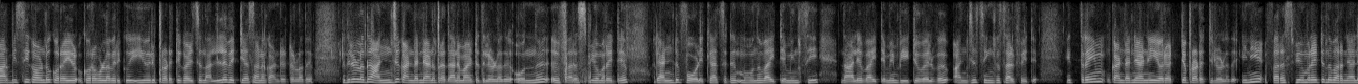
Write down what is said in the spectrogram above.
ആർ ബി സി കൗണ്ട് കുറേ കുറവുള്ളവർക്ക് ഈ ഒരു പ്രോഡക്റ്റ് കഴിച്ച് നല്ല വ്യത്യാസമാണ് കണ്ടിട്ടുള്ളത്. ഇതിലുള്ളത് അഞ്ച് കണ്ടന്റാണ് പ്രധാനമായിട്ട് ഇതിലുള്ളത്. ഒന്ന് ഫെറസ് പ്യൂമറേറ്റ് രണ്ട് ഫോളിക് ആസിഡ് മൂന്ന് വൈറ്റമിൻ സി നാല് വൈറ്റമിൻ ബി ട്വൽവ് അഞ്ച് സിങ്ക് സൾഫേറ്റ് ഇത്രയും കണ്ടന്റാണ് ഈ ഒരൊറ്റ പ്രൊഡക്റ്റിലുള്ളത് ഇനി ഫെറസ് ഫ്യൂമറേറ്റ് എന്ന് പറഞ്ഞാൽ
